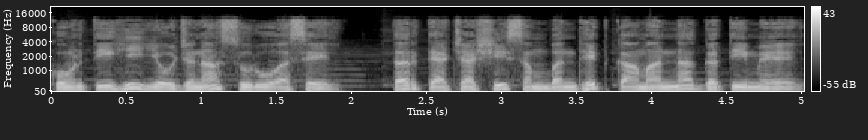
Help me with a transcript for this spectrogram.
कोणतीही योजना सुरू असेल तर त्याच्याशी संबंधित कामांना गती मिळेल.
